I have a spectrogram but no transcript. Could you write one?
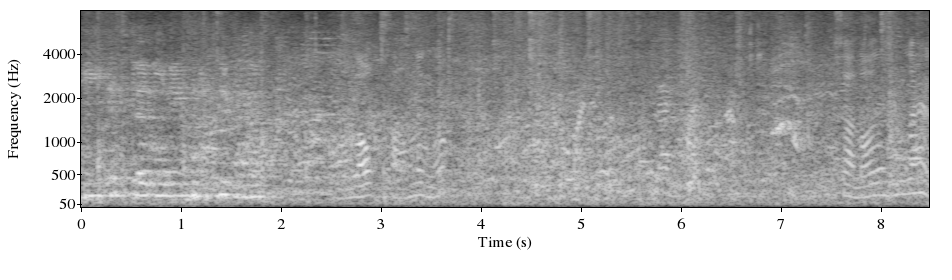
บีเอสเจอโรเลนสนามหนึ่งนะครับ ลบสามหนึ่งแล้ววิสานล้อลูกแรก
